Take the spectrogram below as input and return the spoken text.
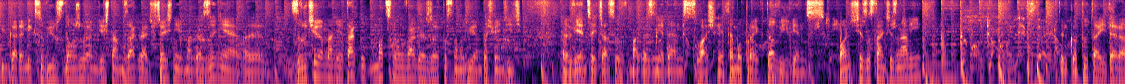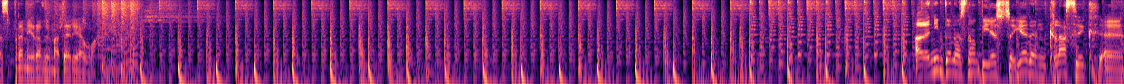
Kilka remiksów już zdążyłem gdzieś tam zagrać wcześniej w magazynie. E, zwróciłem na nie tak mocną uwagę, że postanowiłem poświęcić e, więcej czasu w magazynie Dance właśnie temu projektowi, więc bądźcie, zostańcie z nami. Tylko tutaj i teraz premierowy materiał. Ale nim to nastąpi jeszcze jeden klasyk, e,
